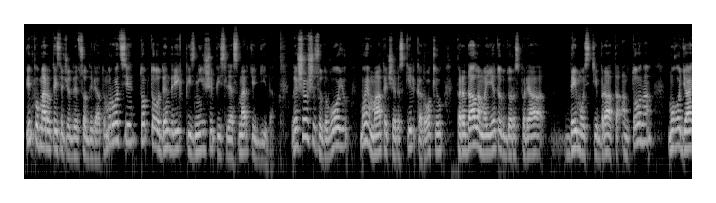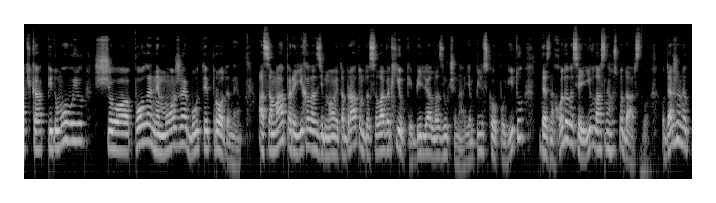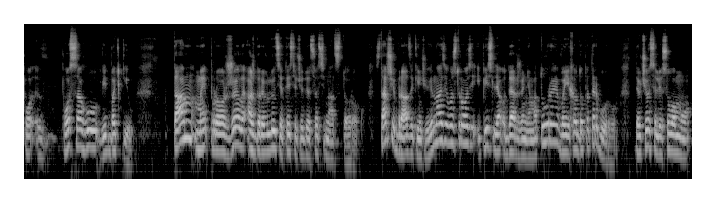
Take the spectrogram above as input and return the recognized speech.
Він помер у 1909 році, тобто один рік пізніше після смерті діда. Лишившись удовою, моя мати через кілька років передала маєток до розпорядимості брата Антона, мого дядька, під умовою, що поле не може бути продане. а сама переїхала зі мною та братом до села Верхівки біля Лазучина Ямпільського повіту, де знаходилося її власне господарство, одержане в посагу від батьків. Там ми прожили аж до революції 1917 року. Старший брат закінчив гімназію в Острозі і після одержання матури виїхав до Петербургу, де вчився лісовому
